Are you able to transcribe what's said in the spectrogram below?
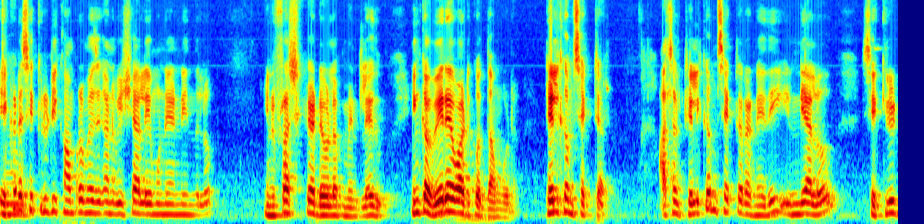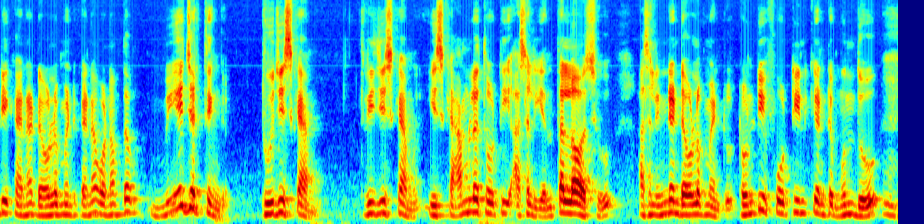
ఎక్కడ సెక్యూరిటీ కాంప్రమైజ్ కాని విషయాలు ఏమున్నాయండి ఇందులో? ఇన్ఫ్రాస్ట్రక్చర్ డెవలప్మెంట్ లేదు. ఇంకా వేరే వాటికి వద్దాం కూడా. టెలికామ్ సెక్టర్ అసలు టెలికామ్ సెక్టర్ అనేది ఇండియాలో సెక్యూరిటీకైనా డెవలప్మెంట్కైనా one of the major thing two G scam three G scam ఈ స్కామ్లతోటి అసలు ఎంత లాస్ అసలు ఇండియన్ డెవలప్మెంట్ ట్వంటీ ఫోర్టీన్కి అంటే ముందు Hmm.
